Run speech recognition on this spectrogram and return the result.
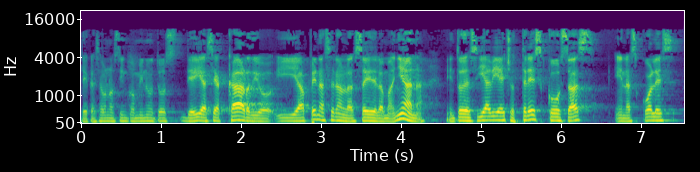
descansaba unos 5 minutos, de ahí hacía cardio y apenas eran las 6 de la mañana. Entonces ya había hecho tres cosas en las cuales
